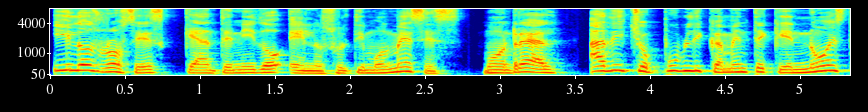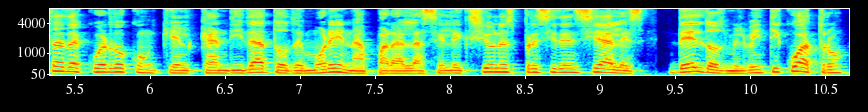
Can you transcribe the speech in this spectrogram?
y los roces que han tenido en los últimos meses. Monreal ha dicho públicamente que no está de acuerdo con que el candidato de Morena para las elecciones presidenciales del 2024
